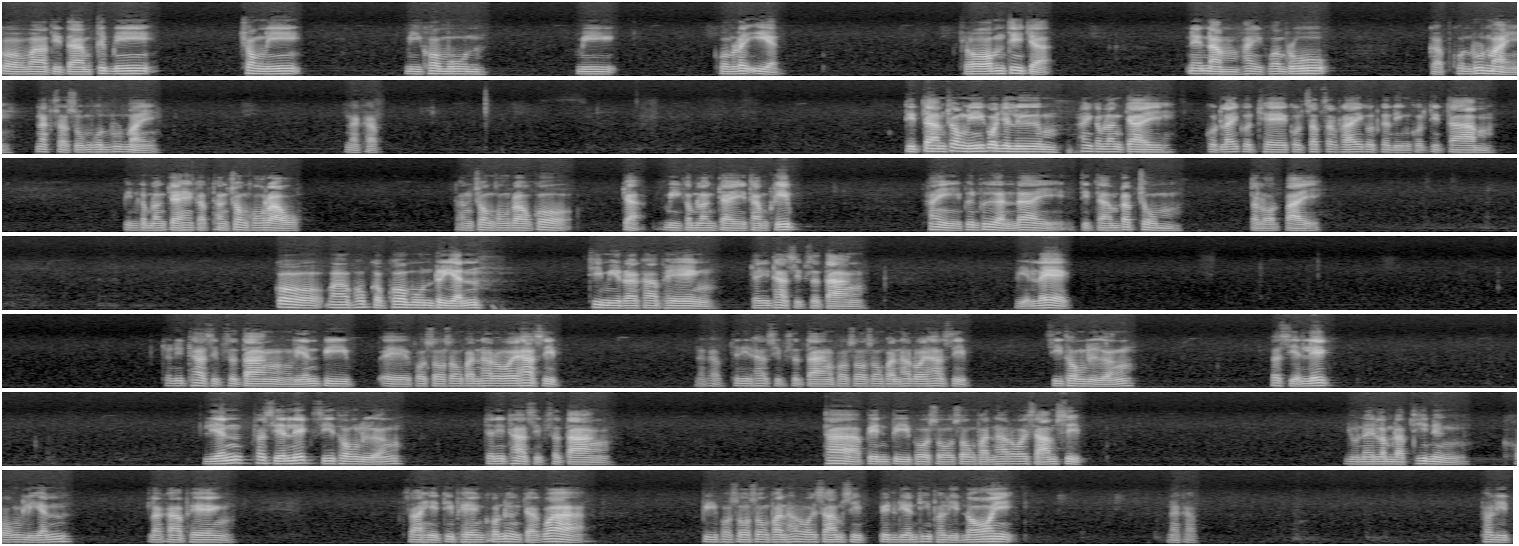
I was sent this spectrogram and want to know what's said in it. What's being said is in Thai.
ก็มาติดตามคลิปนี้ ช่องนี้มีข้อมูล มีความละเอียด พร้อมที่จะแนะนำให้ความรู้ กับคนรุ่นใหม่ นักสะสมคนรุ่นใหม่นะครับ ติดตามช่องนี้ก็อย่าลืมให้กำลังใจกดไลค์ กดแชร์ กด Subscribe กดกระดิ่ง กดติดตาม เป็นกำลังใจให้กับทางช่องของเรา ทางช่องของเราก็จะมีกำลังใจทำคลิป ให้เพื่อนๆได้ติดตามรับชมตลอดไป ก็มาพบกับข้อมูลเหรียญที่มีราคาแพงชนิดห้าสิบสตางค์เหรียญแรก ชนิดห้าสิบสตางค์เหรียญปีเออพศสองพันห้าร้อยห้าสิบนะครับ ชนิดห้าสิบสตางค์พศสองพันห้าร้อยห้าสิบสีทองเหลืองพระเศียรเล็ก เหรียญพระเศียรเล็กสีทองเหลืองชนิดห้าสิบสตางค์ ถ้าเป็นปีพศสองพันห้าร้อยู่ในลำดับที่หนึ่งของเหรียญราคาแพง สาเหตุที่แพงก็เนื่องจากว่า ปีพศสองพันห้าร้อยสามสิบเป็นเหรียญที่ผลิตน้อยนะครับ ผลิต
